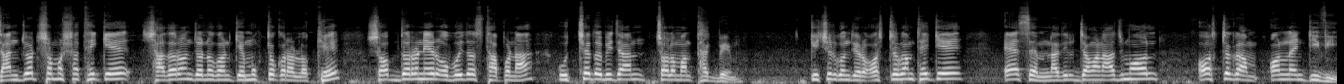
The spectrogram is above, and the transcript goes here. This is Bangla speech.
যানজট সমস্যা থেকে সাধারণ জনগণকে মুক্ত করার লক্ষ্যে সব ধরনের অবৈধ স্থাপনা, উচ্ছেদ অভিযান চলমান থাকবে। কিশোরগঞ্জের অষ্টগ্রাম থেকে S M Nadiruzzaman Azmal, Ashtagram online TV.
